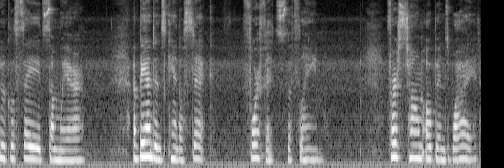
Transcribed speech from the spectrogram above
who glissades somewhere, abandons candlestick, forfeits the flame. First tome opens wide,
